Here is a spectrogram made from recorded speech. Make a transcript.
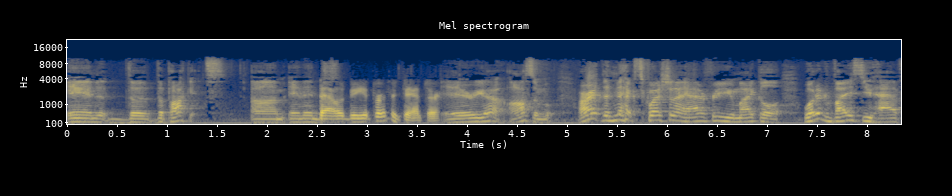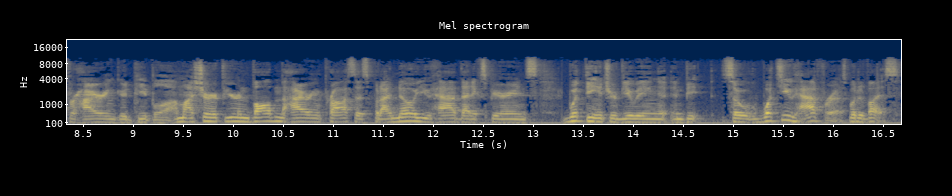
and the the pockets. Um, and then that would be a perfect answer. there you go. Awesome. All right, the next question I have for you, Michael. What advice do you have for hiring good people? I'm not sure if you're involved in the hiring process, but I know you have that experience with the interviewing. And be, so, what do you have for us? What advice?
